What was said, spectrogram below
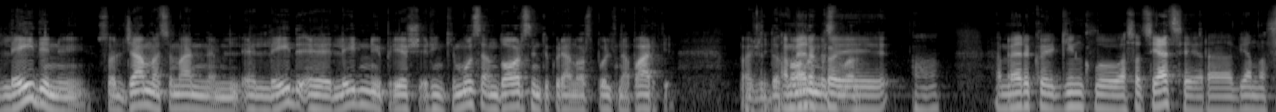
leidiniui, soldžiam nacionaliniam leidiniui prieš rinkimus endorsinti kurią nors politinę partiją. Pavyzdžiui, Amerikoje. Amerikoje ginklų asociacija yra vienas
